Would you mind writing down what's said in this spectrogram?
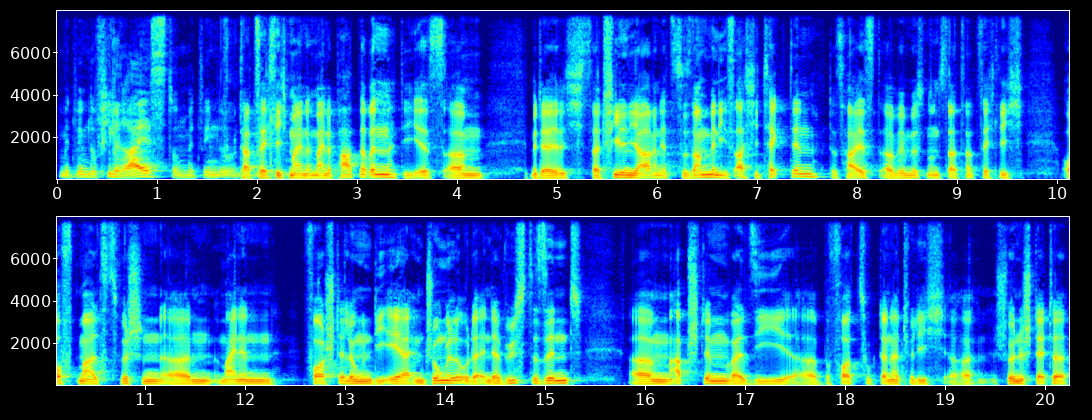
Mit wem du viel reist und mit wem du. Tatsächlich meine, meine Partnerin, die ist, ähm, mit der ich seit vielen Jahren jetzt zusammen bin, die ist Architektin. Das heißt, äh, wir müssen uns da tatsächlich oftmals zwischen ähm, meinen Vorstellungen, die eher im Dschungel oder in der Wüste sind, ähm, abstimmen, weil sie äh, bevorzugt dann natürlich äh, schöne Städte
